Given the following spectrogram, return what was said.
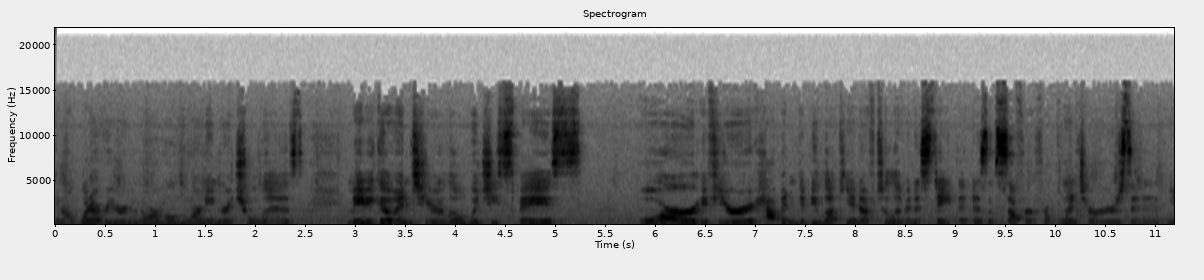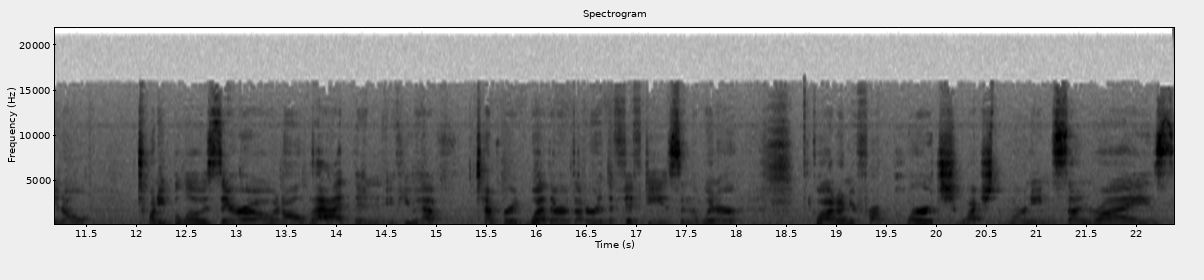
you know, whatever your normal morning ritual is. Maybe go into your little witchy space or if you happen to be lucky enough to live in a state that doesn't suffer from winters and, you know, 20 below zero and all that, then if you have temperate weather that are in the 50s in the winter, go out on your front porch, watch the morning sunrise,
